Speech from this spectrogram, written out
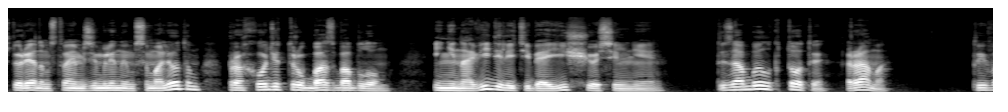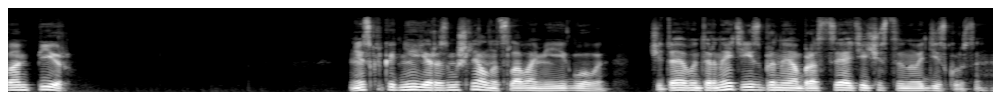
что рядом с твоим земляным самолетом проходит труба с баблом, и ненавидели тебя еще сильнее. Ты забыл, кто ты, Рама? Ты вампир». Несколько дней я размышлял над словами Иеговы, читая в интернете избранные образцы отечественного дискурса,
